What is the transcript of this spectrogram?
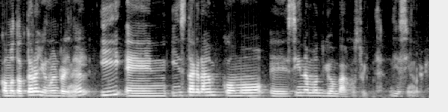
como doctora Yunuen Reinel, y en Instagram como eh, cinnamon-suite 19.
